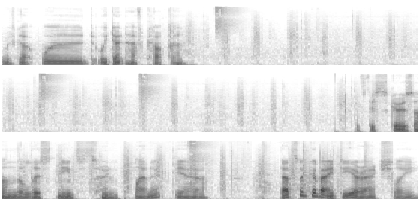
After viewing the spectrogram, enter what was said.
We've got wood. We don't have copper. If this goes on, the list needs its own planet? Yeah. That's a good idea, actually.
